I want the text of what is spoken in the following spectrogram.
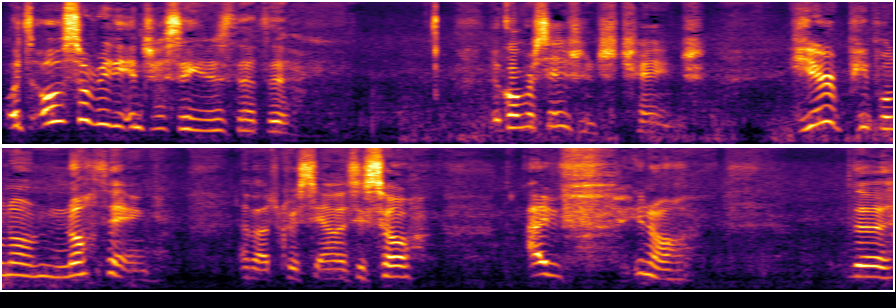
What's also really interesting is that the the conversations change. Here people know nothing about Christianity. So I've you know the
